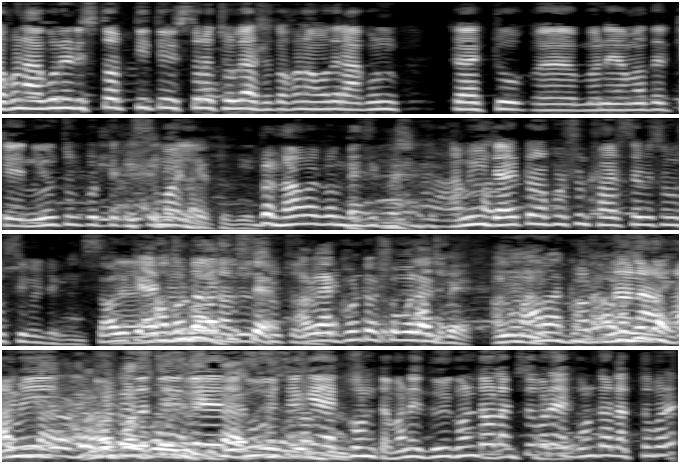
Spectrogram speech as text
যখন আগুনের স্তর তৃতীয় স্তরে চলে আসে তখন আমাদের আগুনটা একটু মানে আমাদেরকে নিয়ন্ত্রণ করতে একটু সময় লাগে বেসিক আমি ডাইরেক্টর অপারেশন ফায়ার সার্ভিস এবং সিভিল ডিফেন্স আরও এক ঘণ্টা সময় লাগবে? না না আমি আমি বলেছি যে দুই থেকে এক ঘণ্টা মানে দুই ঘন্টাও লাগতে পারে এক ঘন্টাও লাগতে পারে।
